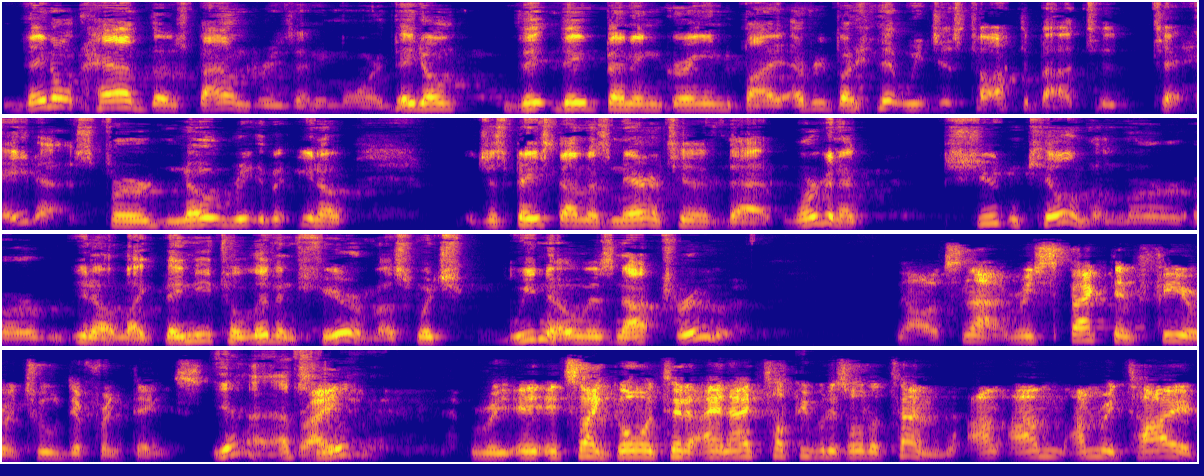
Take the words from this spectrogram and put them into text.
they don't have those boundaries anymore. They don't. They, they've been ingrained by everybody that we just talked about to to hate us for no reason. But you know, just based on this narrative that we're going to shoot and kill them, or or you know, like they need to live in fear of us, which we know is not true. No, it's not. Respect and fear are two different things. Yeah, absolutely. Right? It's like going to the, and I tell people this all the time. I'm, I'm, I'm retired.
